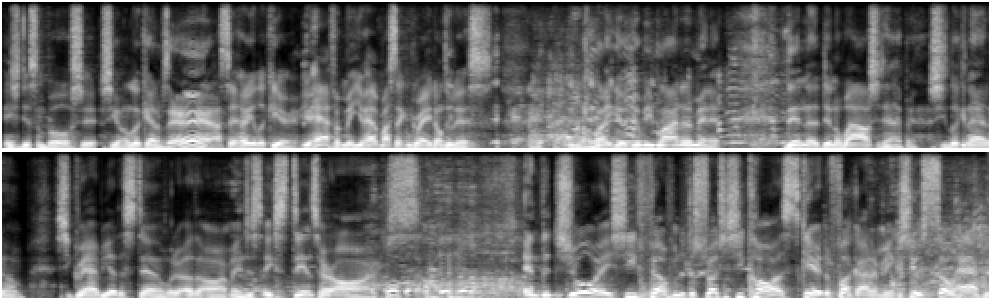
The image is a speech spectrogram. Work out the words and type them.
then she did some bullshit. She gonna look at him say, eh. I say, hey, look here, you're half of me, you're half my second grade, don't do this. Like, you'll, you'll be blind in a minute. Then the, then the wild shit happened. She's looking at him. She grabbed the other stem with her other arm and just extends her arms. And the joy she felt from the destruction she caused scared the fuck out of me because she was so happy.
